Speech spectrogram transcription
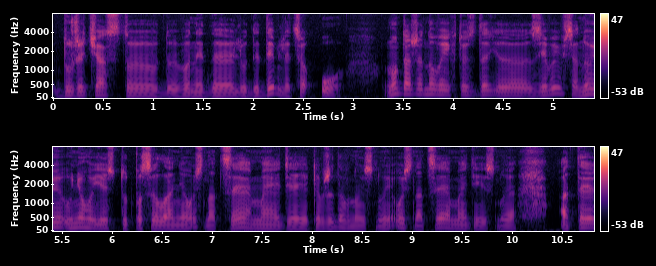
Дуже часто вони люди дивляться, о, ну навіть новий хтось е, з'явився. Ну і у нього є тут посилання ось на це медіа, яке вже давно існує, ось на це медіа існує. А те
